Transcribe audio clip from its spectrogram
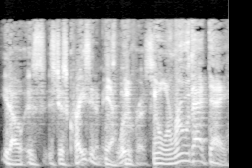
you know, is is just crazy to me. Yeah, it's ludicrous. He, he, will rue that day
